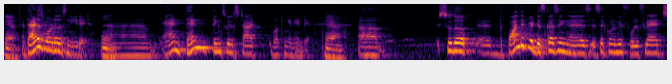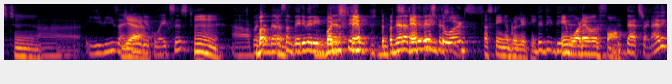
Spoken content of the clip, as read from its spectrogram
Yeah. That is what is needed, um, and then things will start working in India. Yeah. Uh, so the uh, the point that we're discussing is is it going to be full fledged uh, EVs? I Yeah. think it will coexist. Mhm. Uh, but, then there are some very very interesting. But the step, the, but there the are step very, very is towards sustainability the- the- in whatever form. That's right. I think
